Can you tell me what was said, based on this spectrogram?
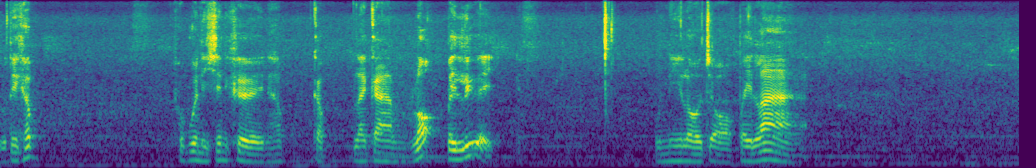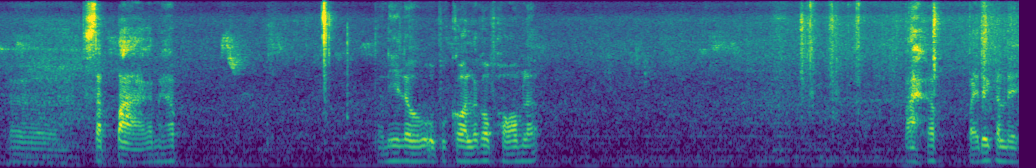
วัสดีครับพบกันอีกเช่นเคยนะครับ กับรายการเลาะไปเรื่อย วันนี้เราจะออกไปล่าสัตว์ป่ากันนะครับ ตอนนี้เราอุปกรณ์แล้วก็พร้อมแล้ว ไปครับ ไปด้วยกันเลย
